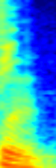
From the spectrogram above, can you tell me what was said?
Fim.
